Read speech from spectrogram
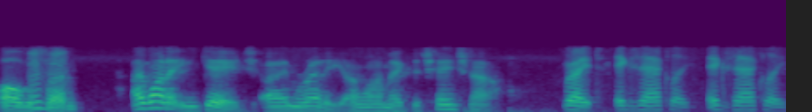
all of a Mhm. sudden, I want to engage. I'm ready. I want to make the change now. Right, exactly, exactly.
